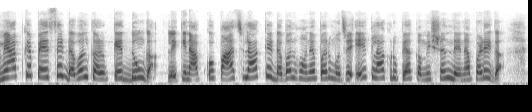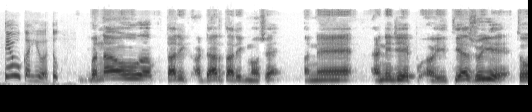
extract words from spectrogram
मैं आपके पैसे डबल करके दूंगा लेकिन आपको पाँच लाख के डबल होने पर मुझे एक लाख रुपया कमीशन देना पड़ेगा તેવું કહ્યું હતું બનાવ તારીખ અઢાર તારીખનો છે અને એની જે ઇતિહાસ જોઈએ તો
